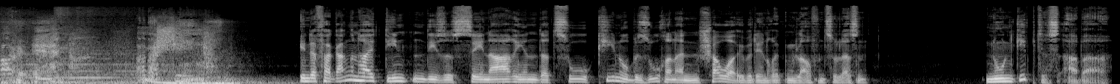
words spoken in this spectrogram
I am a machine. In der Vergangenheit dienten diese Szenarien dazu, Kinobesuchern einen Schauer über den Rücken laufen zu lassen. Nun gibt es aber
